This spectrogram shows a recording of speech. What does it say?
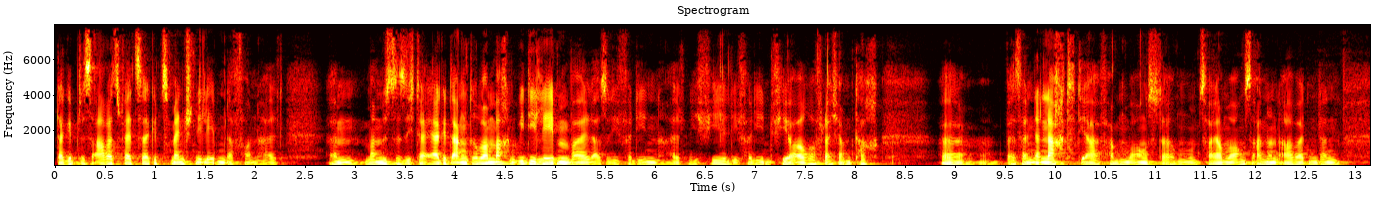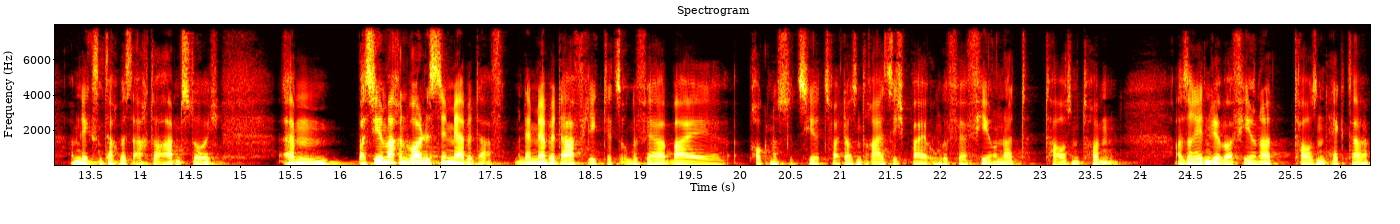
Da gibt es Arbeitsplätze, da gibt es Menschen, die leben davon halt. Ähm, man müsste sich da eher Gedanken drüber machen, wie die leben, weil also die verdienen halt nicht viel. Die verdienen vier Euro vielleicht am Tag äh, besser in der Nacht, die fangen morgens da um zwei Uhr morgens an und arbeiten dann am nächsten Tag bis acht Uhr abends durch. Ähm, was wir machen wollen, ist den Mehrbedarf. Und der Mehrbedarf liegt jetzt ungefähr bei, prognostiziert 2030 bei ungefähr 400.000 Tonnen. Also reden wir über 400.000 Hektar.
